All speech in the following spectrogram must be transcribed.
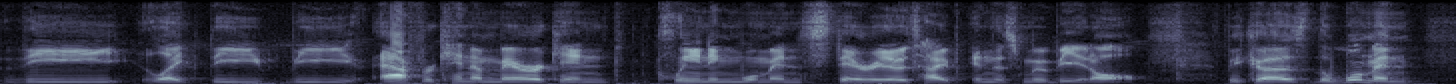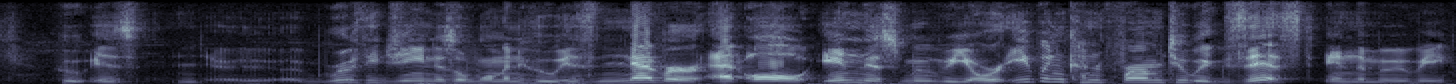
the like the the African American cleaning woman stereotype in this movie at all. Because the woman who is uh, Ruthie Jean is a woman who is never at all in this movie or even confirmed to exist in the movie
